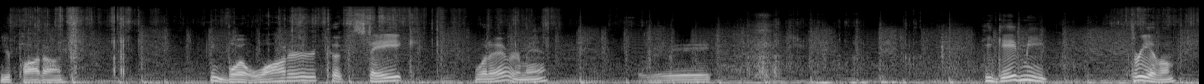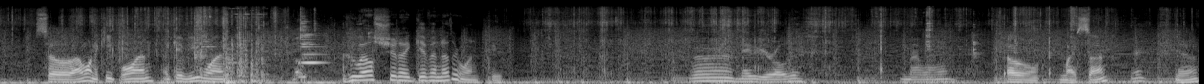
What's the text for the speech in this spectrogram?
your pot on. You can boil water, cook steak, whatever, man. Sweet. He gave me three of them, so I want to keep one. I give you one. Who else should I give another one to? Uh, maybe your oldest. My one. Oh, my son? Yeah. Yeah.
